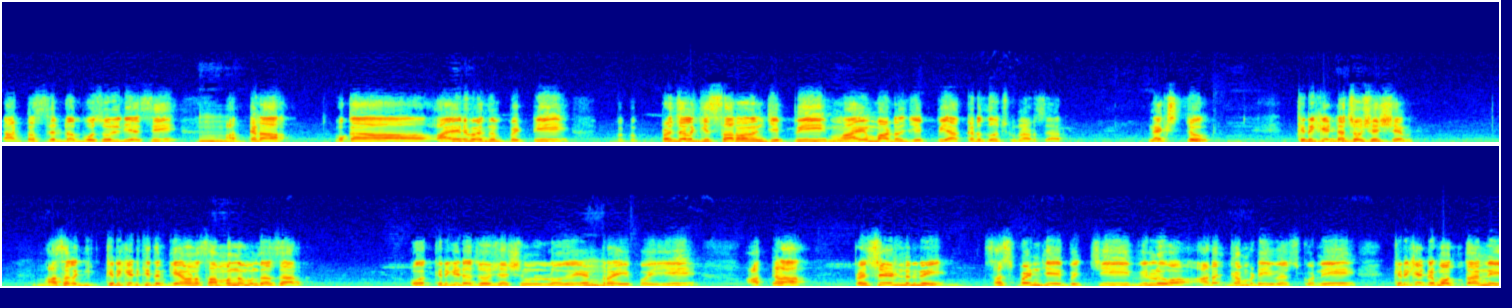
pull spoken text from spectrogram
డాక్టర్స్ డబ్బు వసూలు చేసి అక్కడ ఒక ఆయుర్వేదం పెట్టి ప్ర- ప్రజలకు ఇస్తారని చెప్పి మాయం మాటలు చెప్పి అక్కడ దోచుకున్నాడు సార్. Next cricket association. అసలు క్రికెట్కి ఇతనికి ఏమైనా సంబంధం ఉందా సార్? ఒక క్రికెట్ అసోసియేషన్లో ఎంటర్ అయిపోయి అక్కడ ప్రెసిడెంట్ని సస్పెండ్ చేయించి వీళ్ళు అడక్ కమిటీ వేసుకొని క్రికెట్ మొత్తాన్ని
